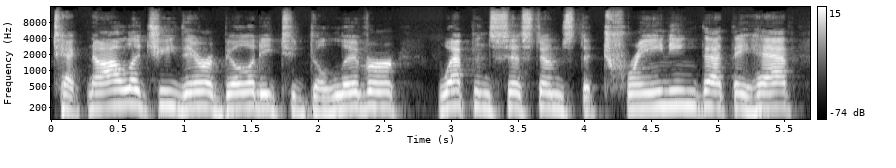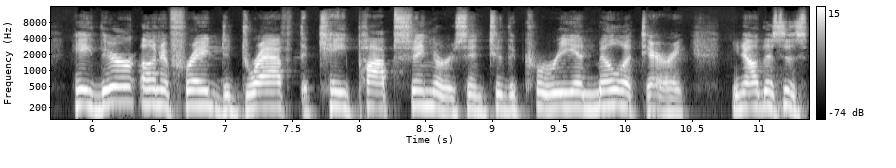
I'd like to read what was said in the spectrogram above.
technology, their ability to deliver weapon systems, the training that they have. Hey, they're unafraid to draft the K pop singers into the Korean military. You know, this is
